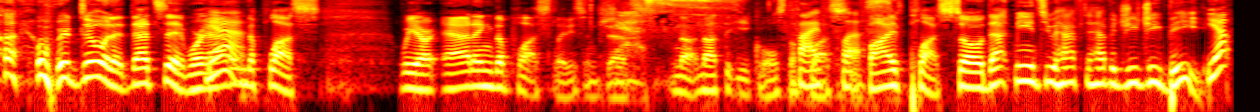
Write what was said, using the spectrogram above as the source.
We're doing it. That's it. We're Yeah. adding the plus. We are adding the plus, ladies and gents. Yes. No, not the equals, the Five plus. plus. Five plus. So that means you have to have a GGB. Yep.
